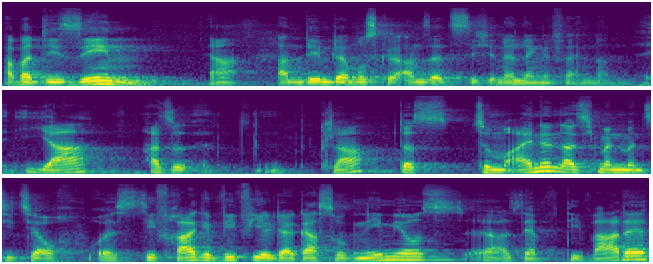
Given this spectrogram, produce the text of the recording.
aber die Sehnen, Ja. an dem der Muskel ansetzt, sich in der Länge verändern. Ja, also äh, klar, das zum einen, also ich meine, man sieht es ja auch, ist die Frage, wie viel der Gastrocnemius, äh, also der, die Wade,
